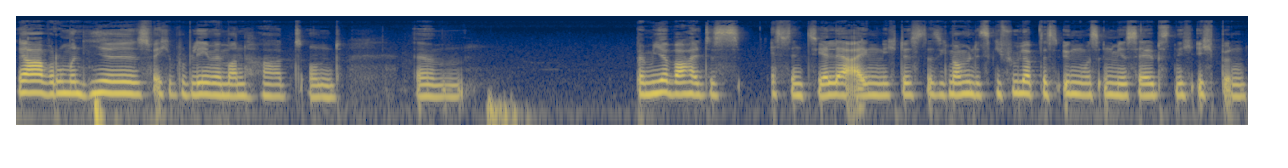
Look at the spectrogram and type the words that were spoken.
ja, warum man hier ist, welche Probleme man hat und ähm, bei mir war halt das Essentielle eigentlich das, dass ich manchmal das Gefühl habe, dass irgendwas in mir selbst nicht ich bin.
